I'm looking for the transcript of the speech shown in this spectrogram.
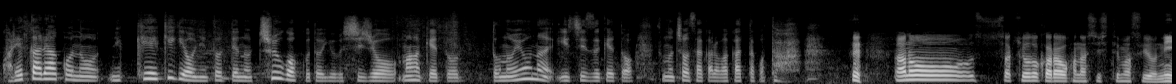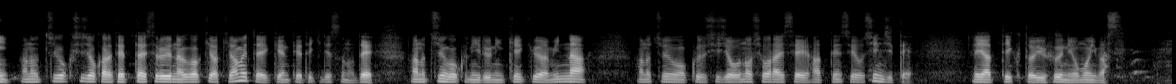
これからこの日系企業にとっての中国という市場、マーケット、どのような位置づけと、その調査から分かったことは？えあの先ほどからお話ししてますようにあの中国市場から撤退するような動きは極めて限定的ですのであの中国にいる日系企業はみんなあの中国市場の将来性、発展性を信じてやっていくというふうに思います。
